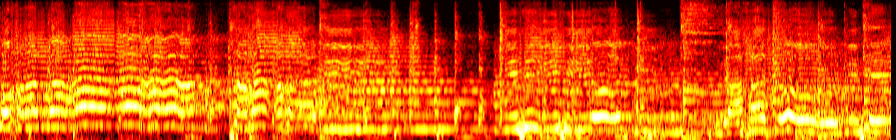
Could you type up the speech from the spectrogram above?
মহানারি রাজন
